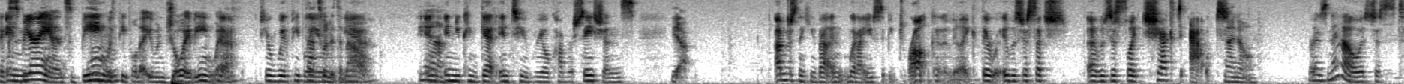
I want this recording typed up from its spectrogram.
experience, being with mm-hmm. people that you enjoy being with, Yeah. If you're with people, that's you, what it's about. Yeah. Yeah, And, and you can get into real conversations. yeah, I'm just thinking about and when I used to be drunk, and I'd be like, there. It was just such. I was just like checked out. I know. Whereas now it's just.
